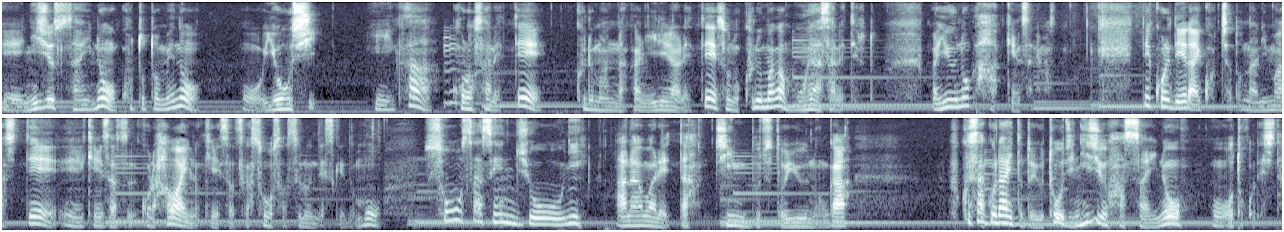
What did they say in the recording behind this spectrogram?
えー、20歳の琴留の養子が殺されて車の中に入れられてその車が燃やされているというのが発見されます。でこれでえらいこっちゃとなりまして、えー、警察これハワイの警察が捜査するんですけども捜査線上に現れた人物というのが福作ライトという当時28歳の男でした。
